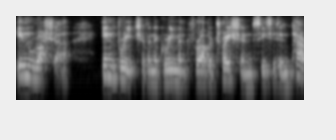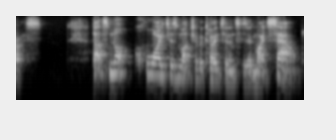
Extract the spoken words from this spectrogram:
in Russia in breach of an agreement for arbitration seated in Paris. That's not quite as much of a coincidence as it might sound.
